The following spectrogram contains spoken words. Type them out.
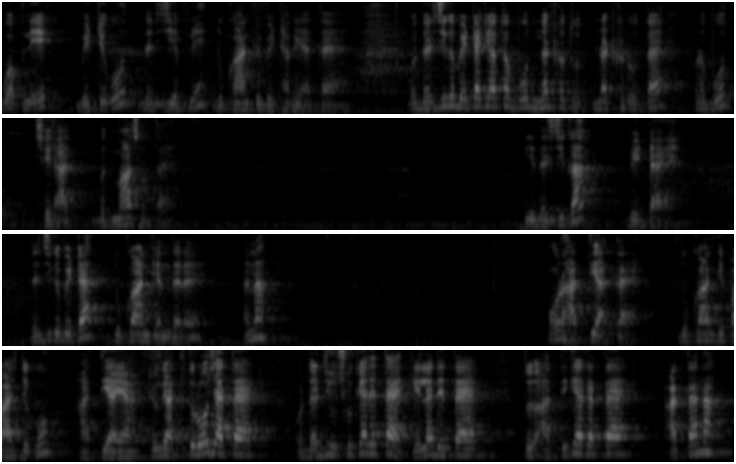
वो अपने एक बेटे को दर्जी अपने दुकान पे बैठा के जाता है। और दर्जी का बेटा क्या होता है, बहुत नटखट हो, नटखट होता है, थोड़ा बहुत शेरात बदमाश होता है। ये दर्जी का बेटा है। दर्जी का बेटा दुकान के अंदर है है ना? और हाथी आता है। दुकान के पास देखो हाथी आया, क्योंकि हाथी तो रोज आता है। और दर्जी उसको क्या देता है? केला देता है। तो हाथी क्या करता है? आता है ना,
